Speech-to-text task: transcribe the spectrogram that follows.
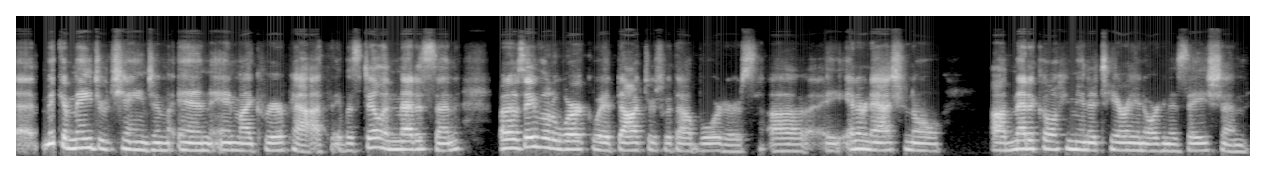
uh, make a major change in, in in my career path. It was still in medicine, but I was able to work with Doctors Without Borders, uh, a international uh, medical humanitarian organization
